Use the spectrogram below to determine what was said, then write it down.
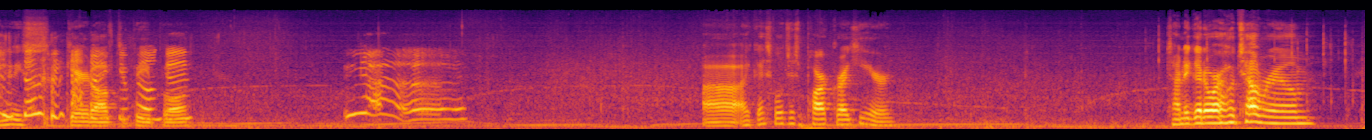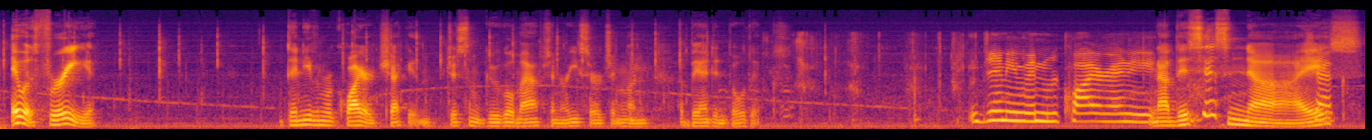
Doesn't scared off the people. Yeah. Uh, I guess we'll just park right here. Time to go to our hotel room. It was free. Didn't even require check-in. Just some Google Maps and researching on abandoned buildings. Didn't even require any. Now this is nice.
